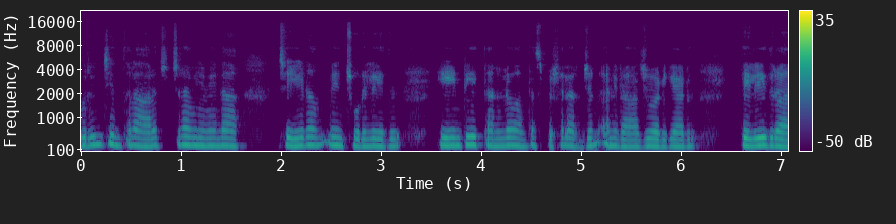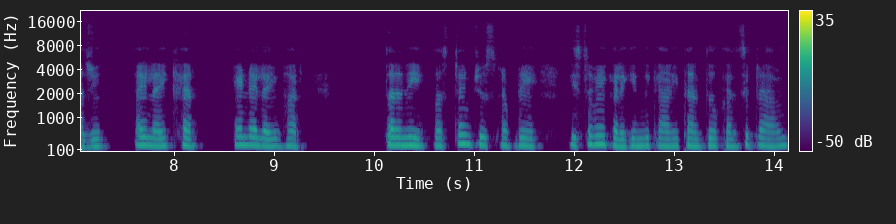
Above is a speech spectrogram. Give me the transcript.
గురించి ఇంతలా ఆలోచించడం ఏమైనా చేయడం నేను చూడలేదు. ఏంటి తనలో అంత స్పెషల్ అర్జున్ అని రాజు అడిగాడు. తెలీదు Raju. I like her and I live her. తనని ఫస్ట్ టైం చూసినప్పుడే ఇష్టమే కలిగింది కానీ తనతో కలిసి ట్రావెల్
